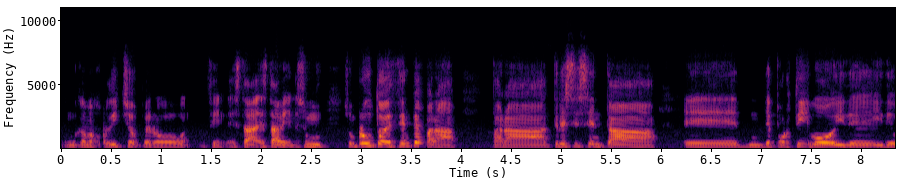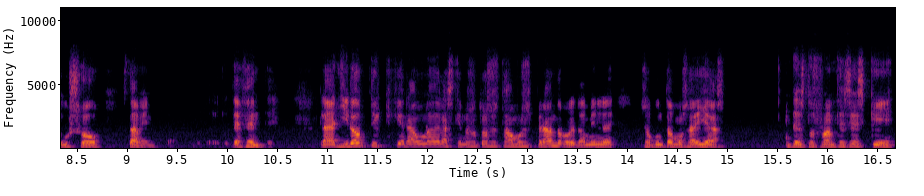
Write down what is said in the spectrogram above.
nunca mejor dicho, pero bueno, en fin, está, está bien. Es un, es un producto decente para, para 360 eh, deportivo y de, y de uso. Está bien, decente. La Giroptic, que era una de las que nosotros estábamos esperando, porque también nos apuntamos a ellas, de estos franceses que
